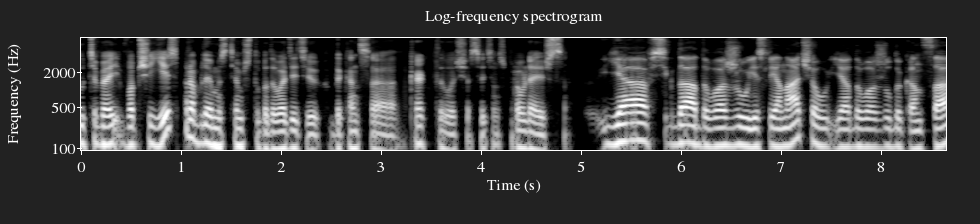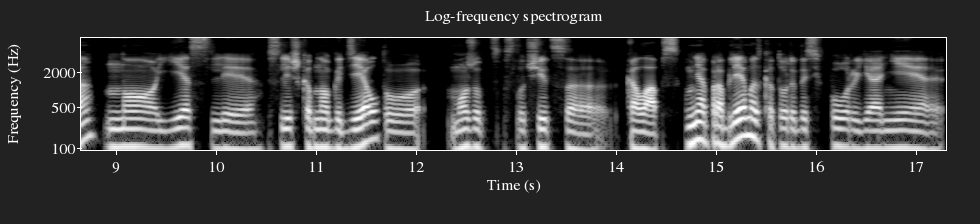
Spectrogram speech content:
У тебя вообще есть проблемы с тем, чтобы доводить их до конца? Как ты вот сейчас с этим справляешься? Я всегда довожу, если я начал, я довожу до конца, но если слишком много дел, то может случиться коллапс. У меня проблемы, которые до сих пор я не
